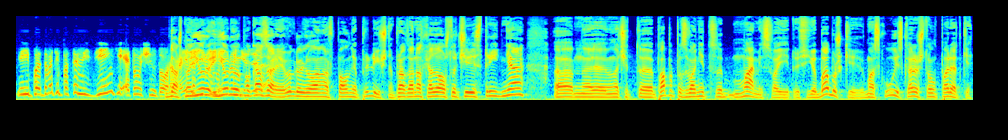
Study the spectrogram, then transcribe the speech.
и им постоянные деньги, это очень дорого. Да, что они живы. показали, и выглядела она вполне прилично. Правда, она сказала, что через три дня э, э, значит, э, папа позвонит маме своей, то есть ее бабушке в Москву и скажет, что он в порядке.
